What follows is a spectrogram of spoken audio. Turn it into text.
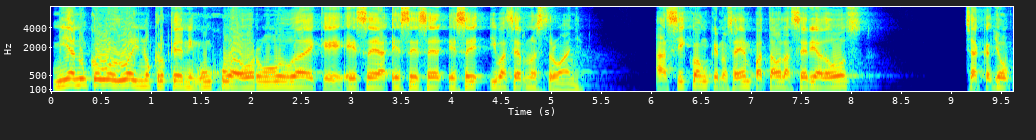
mía nunca hubo duda y no creo que ningún jugador hubo duda de que ese, ese, ese, iba a ser nuestro año. Así que aunque nos haya empatado la serie 2, yo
